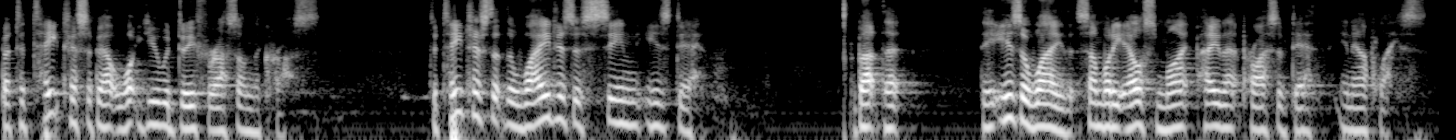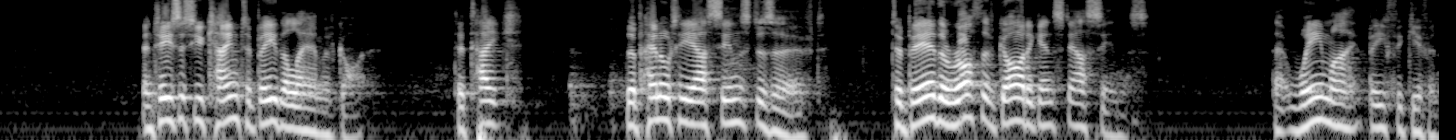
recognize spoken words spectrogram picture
but to teach us about what you would do for us on the cross. To teach us that the wages of sin is death, but that there is a way that somebody else might pay that price of death in our place. And Jesus, you came to be the Lamb of God to take the penalty our sins deserved, to bear the wrath of God against our sins, that we might be forgiven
